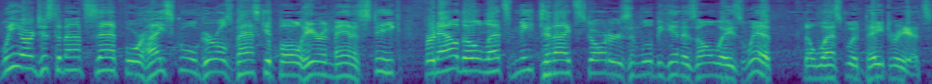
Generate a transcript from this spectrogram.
We are just about set for high school girls basketball here in Manistique. For now, though, let's meet tonight's starters, and we'll begin as always with the Westwood Patriots.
